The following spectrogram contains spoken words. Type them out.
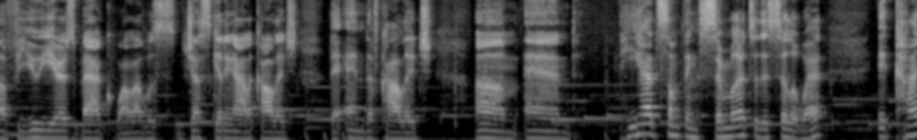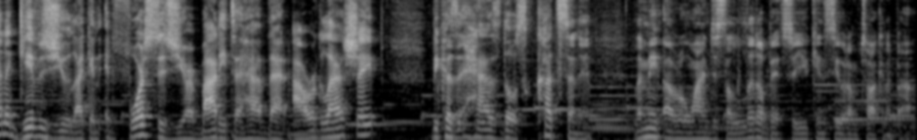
a few years back while I was just getting out of college, the end of college, um, and he had something similar to this silhouette. It kind of gives you like an, it forces your body to have that hourglass shape because it has those cuts in it. Let me uh, rewind just a little bit so you can see what I'm talking about.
